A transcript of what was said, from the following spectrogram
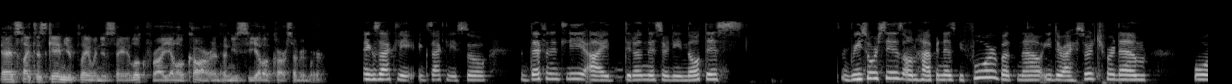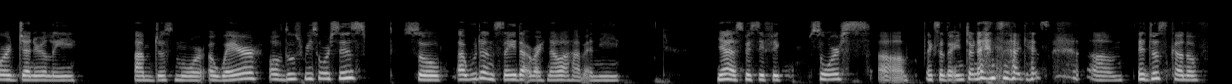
yeah it's like this game you play when you say, look for a yellow car, and then you see yellow cars everywhere. Exactly, exactly. So definitely I didn't necessarily notice resources on happiness before, but now either I search for them or generally I'm just more aware of those resources. So I wouldn't say that right now I have any yeah, specific source, uh, except the internet, I guess. Um, it's just kind of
